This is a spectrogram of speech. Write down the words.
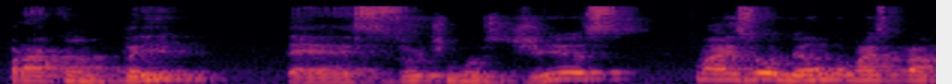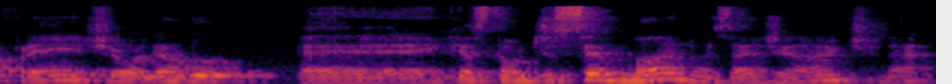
para cumprir é, esses últimos dias, mas olhando mais para frente, olhando é, em questão de semanas adiante, né,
